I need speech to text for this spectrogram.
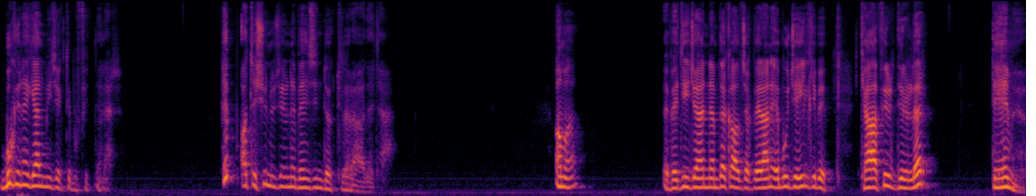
bugüne gelmeyecekti bu fitneler. Hep ateşin üzerine benzin döktüler adeta. Ama ebedi cehennemde kalacaklar. Yani Ebu Cehil gibi kafirdirler diyemiyorum diyor.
